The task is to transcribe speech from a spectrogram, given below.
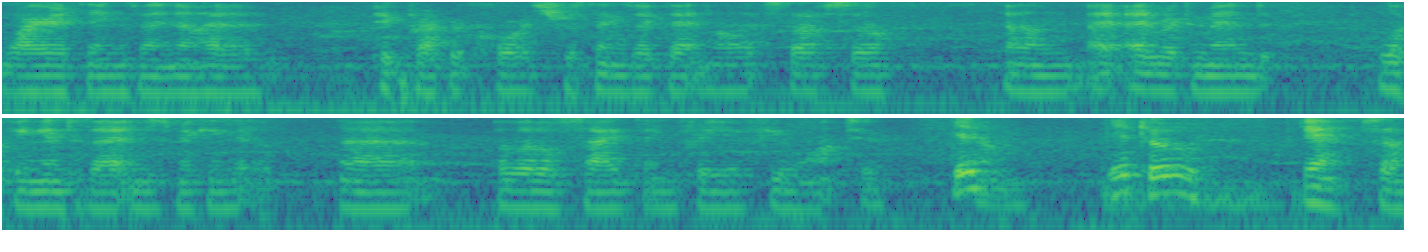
wire things, and I know how to pick proper cords for things like that and all that stuff. So um, I, I'd recommend looking into that and just making it uh, a little side thing for you if you want to. Yeah. Um, Yeah. Totally. yeah, so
